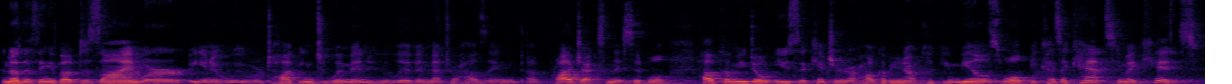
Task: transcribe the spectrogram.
another thing about design, where you know we were talking to women who live in metro housing uh, projects, and they said, "Well, how come you don't use the kitchen, or how come you're not cooking meals?" Well, because I can't see my kids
